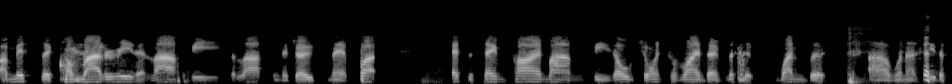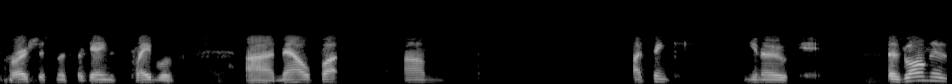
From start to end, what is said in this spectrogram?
I miss the camaraderie, that laughing, the laughing, the jokes, and that. But at the same time, um, these old joints of mine don't miss it one bit uh, when I see the ferociousness the game's played with uh, now. But um, I think you know, as long as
